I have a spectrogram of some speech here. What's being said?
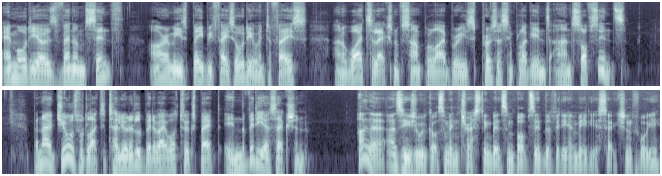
M Audio's Venom Synth, RME's Babyface audio interface, and a wide selection of sample libraries, processing plugins, and soft synths. But now Jules would like to tell you a little bit about what to expect in the video section. Hi there. As usual, we've got some interesting bits and bobs in the video media section for you.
